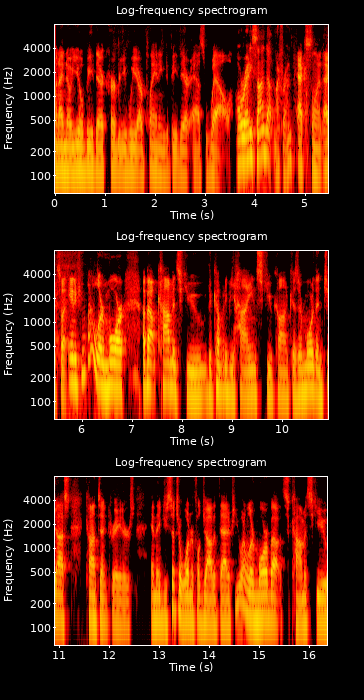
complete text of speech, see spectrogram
And I know you'll be there, Kirby. We are planning to be there as well. Already signed up, my friend. Excellent, excellent. And if you want to learn more about Common SKU, the company behind SKUCon, because they're more than just content creators, and they do such a wonderful job at that. If you want to learn more about Common SKU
